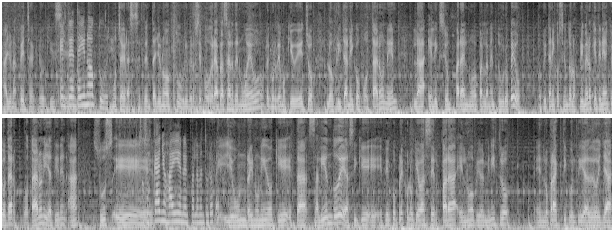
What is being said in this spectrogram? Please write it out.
Hay una fecha, creo que es... El eh, 31 de octubre. Muchas gracias, el 31 de octubre, pero se podrá aplazar de nuevo. Recordemos que de hecho los británicos votaron en la elección para el nuevo Parlamento Europeo. Los británicos siendo los primeros que tenían que votar, votaron y ya tienen a sus... eh, Sus escaños ahí en el Parlamento Europeo. y un Reino Unido que está saliendo de, así que eh, es bien complejo lo que va a hacer para el nuevo primer ministro. En lo práctico, el día de hoy ya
